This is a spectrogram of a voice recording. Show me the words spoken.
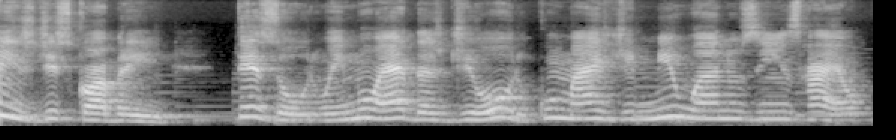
Jovens descobrem tesouro em moedas de ouro com mais de mil anos em Israel.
